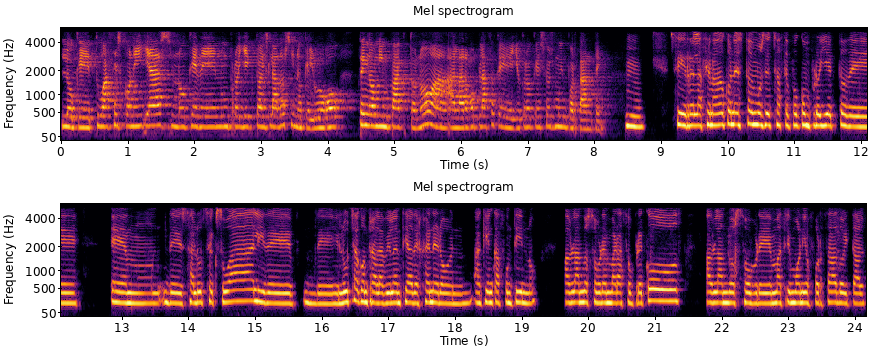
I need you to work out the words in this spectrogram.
lo que tú haces con ellas no quede en un proyecto aislado, sino que luego tenga un impacto ¿no? a, largo plazo, que yo creo que eso es muy importante. Mm. Sí, relacionado con esto hemos hecho hace poco un proyecto de, em, de salud sexual y de, lucha contra la violencia de género aquí en Cafuntín, hablando sobre embarazo precoz, hablando sobre matrimonio forzado y tal.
